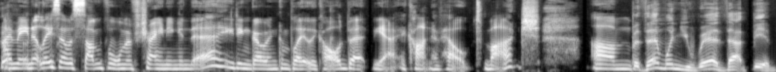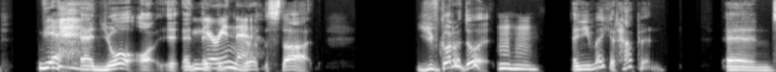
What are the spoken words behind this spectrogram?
I mean, at least there was some form of training in there. You didn't go in completely cold, but yeah, it can't have helped much. Um, But then when you wear that bib yeah. and you're uh, and, and- You're in and there. you're at the start, you've got to do it. hmm and you make it happen. And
